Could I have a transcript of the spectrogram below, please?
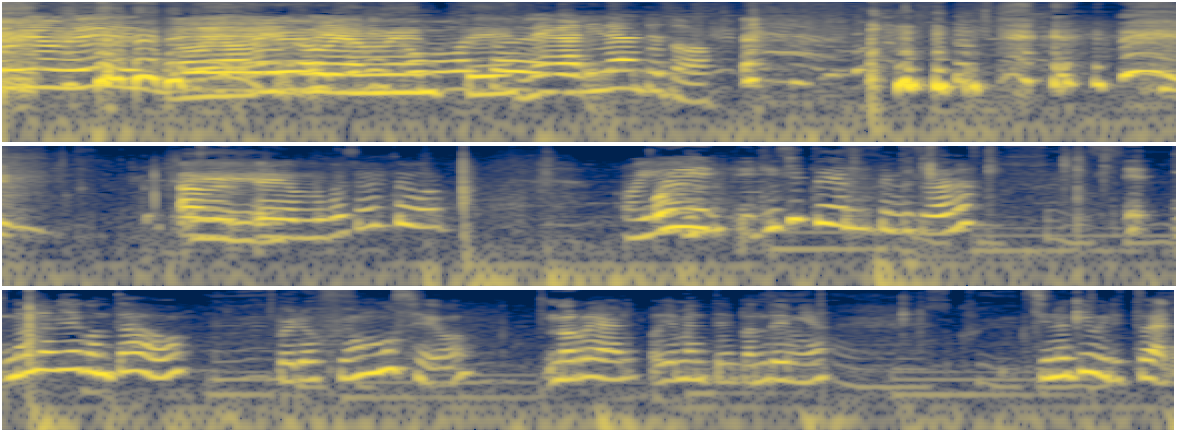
Obviamente. Obviamente, obviamente. Legalidad ante todo. A ver, Eh. ¿me pasa esto? Oigan, Oye, ¿y qué hiciste el fin de semana? Eh, no lo había contado, pero fui a un museo, no real, obviamente, pandemia, sino que virtual.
